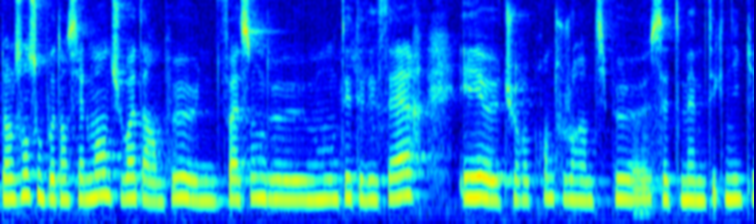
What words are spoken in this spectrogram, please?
dans le sens où potentiellement, tu vois, tu as un peu une façon de monter tes desserts et euh, tu reprends toujours un petit peu euh, cette même technique.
